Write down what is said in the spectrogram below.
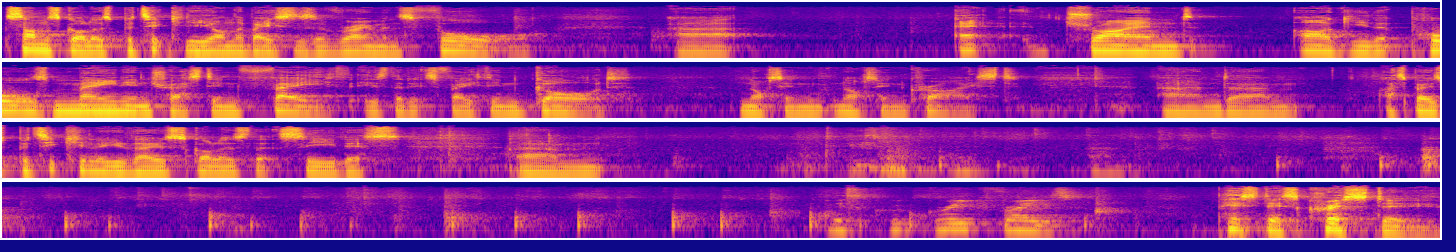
some scholars, particularly on the basis of Romans 4, uh, try and argue that Paul's main interest in faith is that it's faith in God, not in, not in Christ. And um, I suppose, particularly those scholars that see this. Um, this Greek phrase, pistis Christou,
